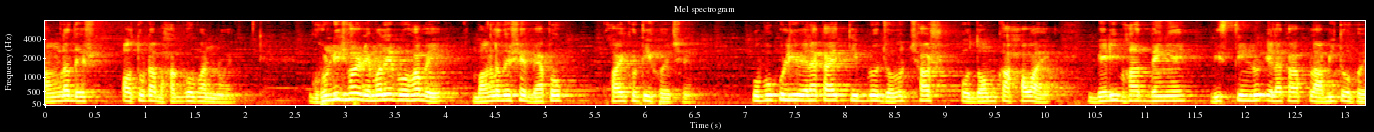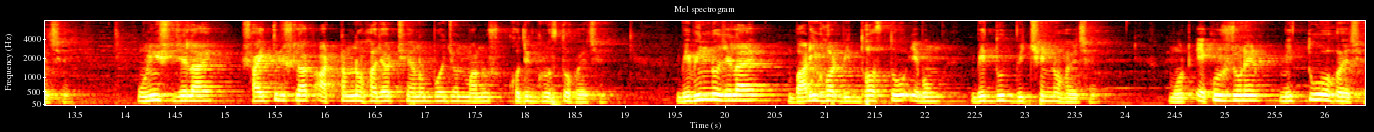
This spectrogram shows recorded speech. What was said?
বাংলাদেশ অতটা ভাগ্যবান নয়। ঘূর্ণিঝড় রেমালের প্রভাবে বাংলাদেশে ব্যাপক ক্ষয়ক্ষতি হয়েছে। উপকূলীয় এলাকায় তীব্র জলোচ্ছ্বাস ও দমকা হাওয়ায় বেড়িভাত ভেঙে বিস্তীর্ণ এলাকা প্লাবিত হয়েছে। উনিশ জেলায় সাঁত্রিশ লাখ আটান্ন হাজার ছিয়ানব্বই জন মানুষ ক্ষতিগ্রস্ত হয়েছে। বিভিন্ন জেলায় বাড়িঘর বিধ্বস্ত এবং বিদ্যুৎ বিচ্ছিন্ন হয়েছে। মোট একুশ জনের মৃত্যুও হয়েছে,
